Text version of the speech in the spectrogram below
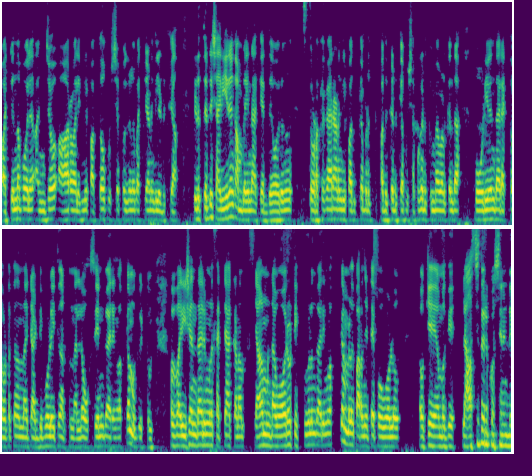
പറ്റുന്ന പോലെ അഞ്ചോ ആറോ അല്ലെങ്കിൽ പത്തോ പുഷപ്പുകൾ പറ്റുകയാണെങ്കിൽ എടുക്കുക. എടുത്തിട്ട് ശരീരം കംപ്ലൈന്റ് ആക്കരുത്. ഓരോന്ന് തുടക്കക്കാരാണെങ്കിൽ പതുക്കെ പതുക്കെ എടുക്കുക. പുഷപ്പൊക്കെ എടുക്കുമ്പോൾ അവൾക്ക് എന്താ ബോഡിയിൽ എന്താ രക്തോട്ടൊക്കെ നന്നായിട്ട് അടിപൊളിയായിട്ട് നടക്കും. നല്ല ഓക്സിജനും കാര്യങ്ങളൊക്കെ നമുക്ക് കിട്ടും. അപ്പോൾ പരീക്ഷ എന്തായാലും നിങ്ങൾ സെറ്റ് ആക്കണം. ഞാൻ ഉണ്ടാവും. ഓരോ ടിപ്പുകളും കാര്യങ്ങളൊക്കെ നമ്മൾ പറഞ്ഞിട്ടേ പോവുള്ളൂ ഓക്കെ നമുക്ക് ലാസ്റ്റത്തെ ഒരു ക്വസ്റ്റ്യൻ ഉണ്ട്.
